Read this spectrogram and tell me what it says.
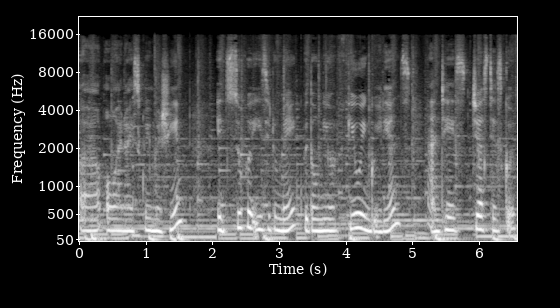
uh, or an ice cream machine. It's super easy to make with only a few ingredients and tastes just as good.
